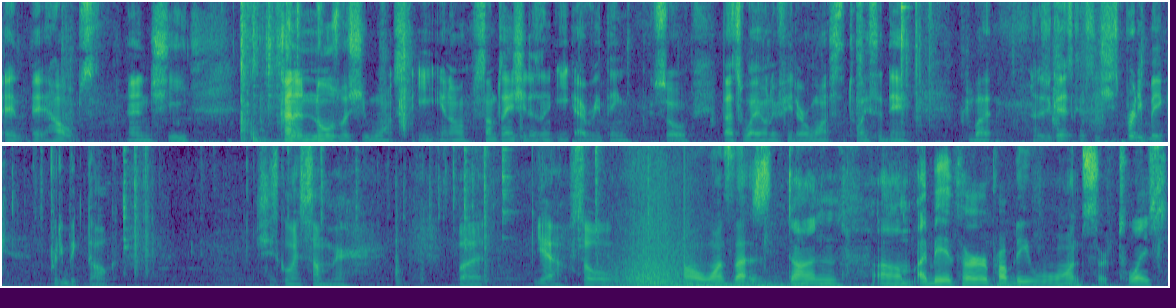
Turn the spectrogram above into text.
it, it helps and she kind of knows what she wants to eat you know sometimes she doesn't eat everything so that's why I only feed her once twice a day. But as you guys can see, she's pretty big, pretty big dog. She's going somewhere. But yeah, so oh, once that is done, um, I bathe her probably once or twice.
